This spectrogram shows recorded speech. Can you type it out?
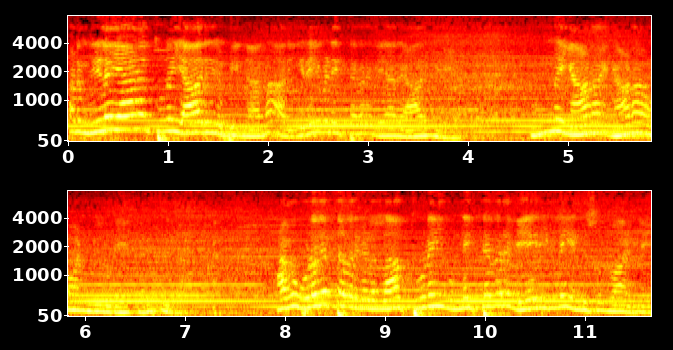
ஆனால் நிலையான துணை யாரு அப்படின்னா அது இறைவனை தவிர வேற யாரும் கிடையாது உண்மை ஞான ஞானவான்களுடைய கருத்து ஆக உலகத்தவர்கள் எல்லாம் துணை உன்னை தவிர வேறில்லை என்று சொல்வார்களே.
